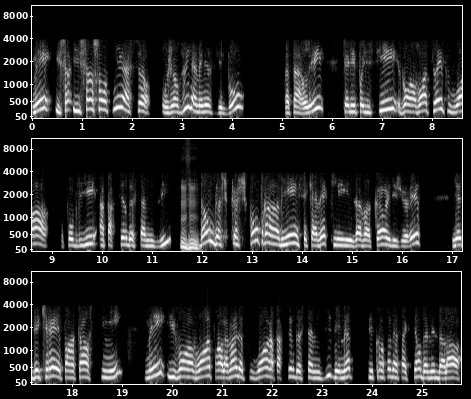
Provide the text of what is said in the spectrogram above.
Mais ils s'en sont tenus à ça. Aujourd'hui, la ministre Guilbeault a parlé que les policiers vont avoir plein pouvoir, faut pas oublier, à partir de samedi. Mm-hmm. Donc, ce que je comprends bien, c'est qu'avec les avocats et les juristes, le décret n'est pas encore signé mais ils vont avoir probablement le pouvoir à partir de samedi d'émettre des contrats d'infraction de 1000 dollars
